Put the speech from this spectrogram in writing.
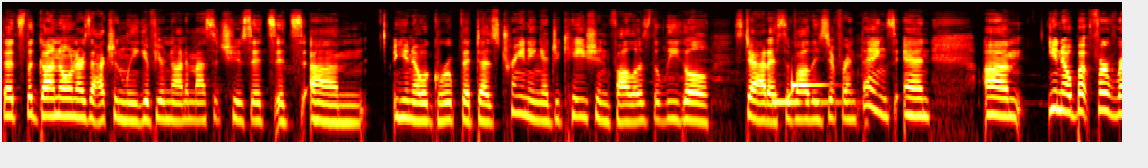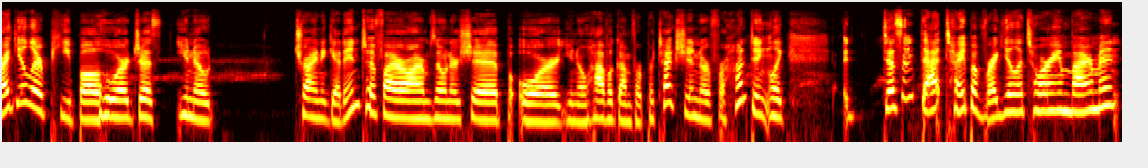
That's the Gun Owners Action League. If you're not in Massachusetts, it's um, you know, a group that does training, education, follows the legal status of all these different things. And, um, you know, but for regular people who are just, you know, trying to get into firearms ownership or, you know, have a gun for protection or for hunting, like, doesn't that type of regulatory environment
